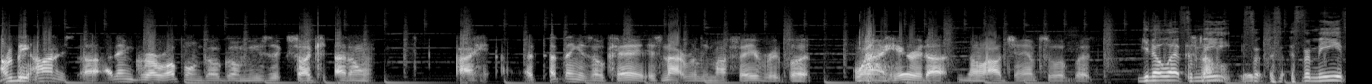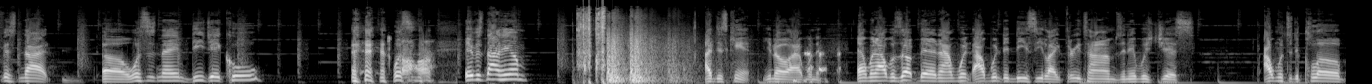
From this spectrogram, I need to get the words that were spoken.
I'm gonna be honest. Uh, I didn't grow up on go-go music, so I don't. I, I I think it's okay. It's not really my favorite, but when I hear it, I you know I'll jam to it. But You know what? For me, for, for me, if it's not, uh, what's his name? DJ Kool. what's Uh-huh. if it's not him, I just can't. You know, I went and when I was up there and I went, I went to DC like three times, and it was just, I went to the club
